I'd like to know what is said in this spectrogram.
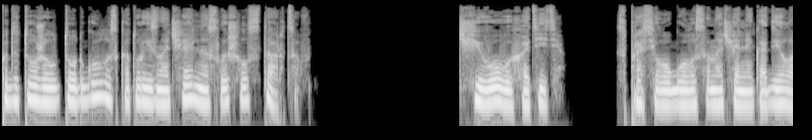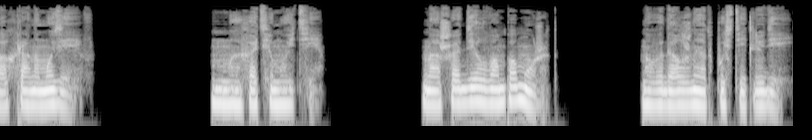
Подытожил тот голос, который изначально слышал старцев. «Чего вы хотите?» — спросил у голоса начальник отдела охраны музеев. «Мы хотим уйти. Наш отдел вам поможет. Но вы должны отпустить людей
